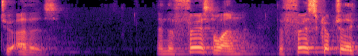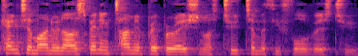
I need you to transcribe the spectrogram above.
to others. And the first one, the first scripture that came to mind when I was spending time in preparation was 2 Timothy 4, verse 2.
